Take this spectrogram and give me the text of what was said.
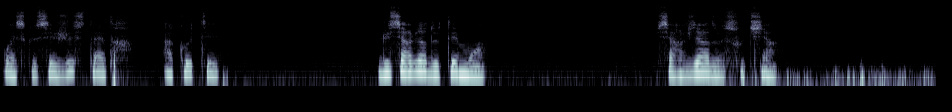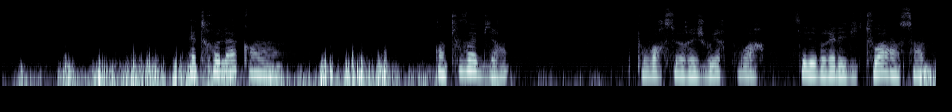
Ou est-ce que c'est juste être à côté, lui servir de témoin, servir de soutien Être là quand, quand tout va bien, pouvoir se réjouir, pouvoir célébrer les victoires ensemble,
